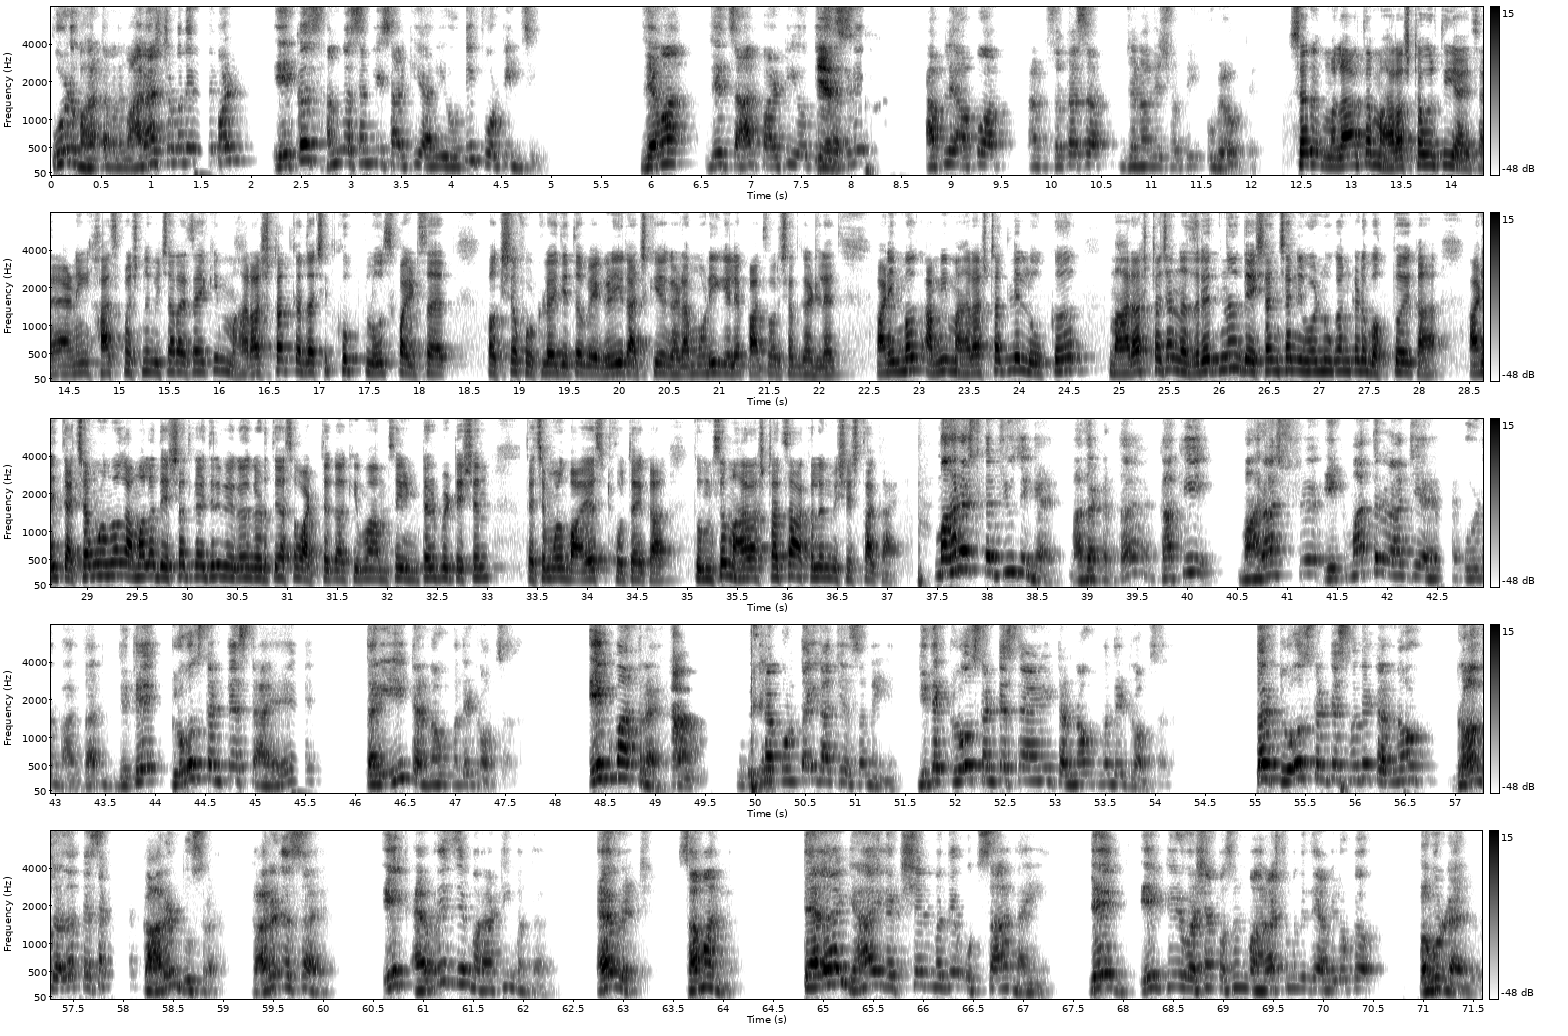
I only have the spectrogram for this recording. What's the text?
पूर्ण भारतामध्ये महाराष्ट्रामध्ये पण एकच हंग असेंब्ली सारखी आली होती फोर्टीनची जेव्हा जे चार पार्टी होती Yes. सगळे आपले आपोआप आप- स्वतःचा जनादेशवरती उभे होते. सर मला आता महाराष्ट्रावरती यायचं आहे आणि हाच प्रश्न विचारायचा आहे की महाराष्ट्रात कदाचित खूप क्लोज फाईट्स आहेत. पक्ष फुटले तिथं वेगळी राजकीय घडामोडी गेल्या पाच वर्षात घडल्यात. आणि मग आम्ही महाराष्ट्रातले लोक महाराष्ट्राच्या नजरेतनं देशांच्या निवडणुकांकडे बघतोय का? आणि त्याच्यामुळे मग आम्हाला देशात काहीतरी वेगळं घडतंय असं वाटतं का? किंवा आमचं इंटरप्रिटेशन त्याच्यामुळे बायस्ड होतंय का? तुमचं महाराष्ट्राचं आकलन विशेषतः काय? महाराष्ट्र कन्फ्युजिंग आहे. माझा करता का की महाराष्ट्र एकमात्र राज्य आहे पूर्ण भारतात. जिथे क्लोज कंटेस्ट आहे तरीही टर्नआउटमध्ये ड्रॉप झाला. एकमात्र आहे. दुसरा कोणताही राज्य असं नाहीये. जिथे क्लोज कंटेस्ट आहे आणि टर्नआउटमध्ये ड्रॉप झाला. तर क्लोज कंटेस्टमध्ये टर्नआउट ड्रॉप झाला त्याचं कारण दुसरं आहे. कारण असं आहे एक ऍव्हरेज जे मराठी मतदार ऍव्हरेज सामान्य त्याला ह्या इलेक्शनमध्ये उत्साह नाहीये. जे एक दीड वर्षापासून महाराष्ट्रामध्ये जे आम्ही लोक बघून राहिलो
